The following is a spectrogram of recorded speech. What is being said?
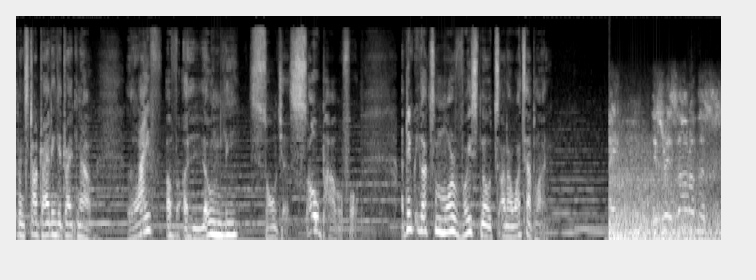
And start writing it right now. Life of a Lonely Soldier. So powerful. I think we got some more voice notes on our WhatsApp line. Is a result of this.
